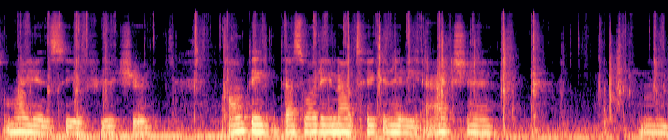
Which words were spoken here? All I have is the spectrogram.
Somebody didn't see a future. I don't think that's why they're not taking any action. Mm.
